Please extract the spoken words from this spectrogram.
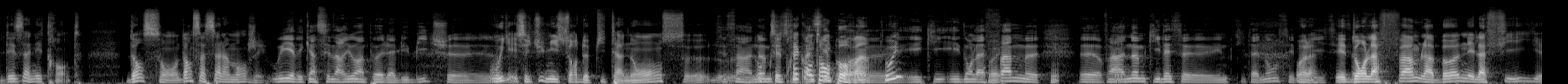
des années 30 dans, son, dans sa salle à manger. Oui, avec un scénario un peu à la Lubitsch. Euh, oui, c'est une histoire de petite annonce. Euh, c'est ça, un homme c'est très contemporain. oui. Et, qui, et dont la femme, enfin un homme qui laisse une petite annonce. Et, voilà. et dont la femme, la bonne et la fille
